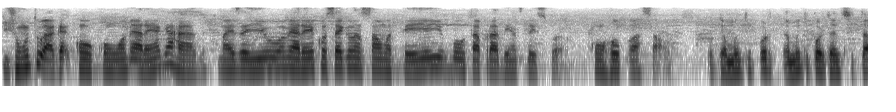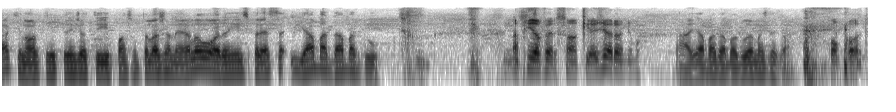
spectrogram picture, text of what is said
junto aga- com, com o Homem-Aranha agarrado. Mas aí o Homem-Aranha consegue lançar uma teia e voltar pra dentro da escola, com o robô a salvo. O que é muito, é muito importante citar que na hora que ele prende a teia e passam pela janela, o aranha expressa Yabadabadu. Na minha versão aqui é Jerônimo. Ah, Yabadabadu é mais legal. Concordo.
